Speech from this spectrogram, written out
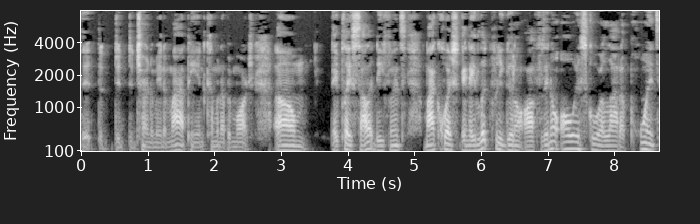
the, the, the, tournament, in my opinion, coming up in March. Um, they play solid defense. My question, and they look pretty good on offense. They don't always score a lot of points,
